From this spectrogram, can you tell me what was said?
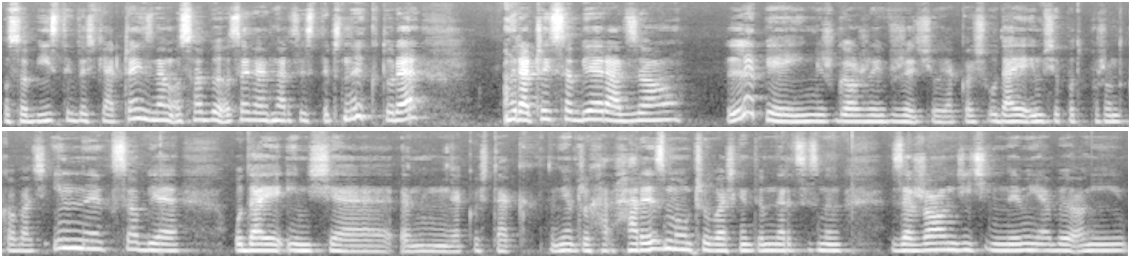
osobistych doświadczeń, znam osoby o cechach narcystycznych, które raczej sobie radzą lepiej niż gorzej w życiu. Jakoś udaje im się podporządkować innych sobie, udaje im się jakoś tak, nie wiem, czy charyzmą, czy właśnie tym narcyzmem zarządzić innymi, aby oni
